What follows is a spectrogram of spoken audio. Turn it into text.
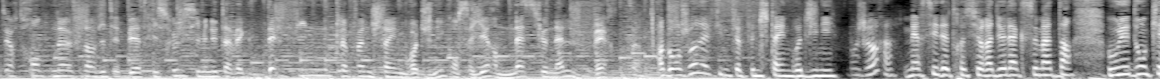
7h39, l'invité de Béatrice Rulle, 6 minutes avec Delphine Klopfenstein-Brodgini, conseillère nationale verte. Ah, bonjour Delphine Klopfenstein-Brodgini. Bonjour. Merci d'être sur Radio Lac ce matin. Vous voulez donc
